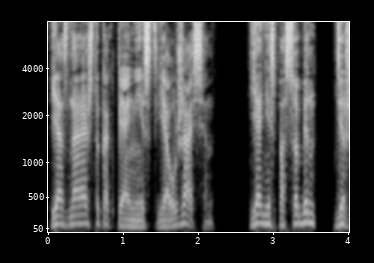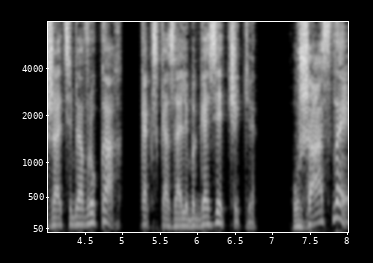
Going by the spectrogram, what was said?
«Я знаю, что как пианист я ужасен. Я не способен держать себя в руках, как сказали бы газетчики». «Ужасны?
